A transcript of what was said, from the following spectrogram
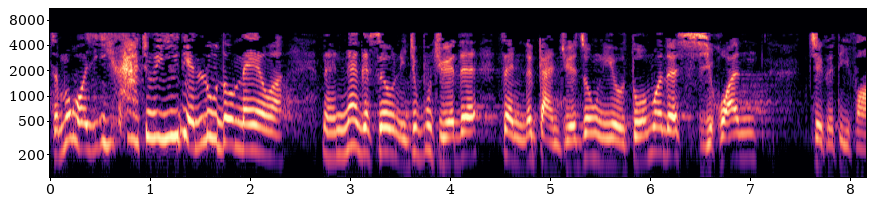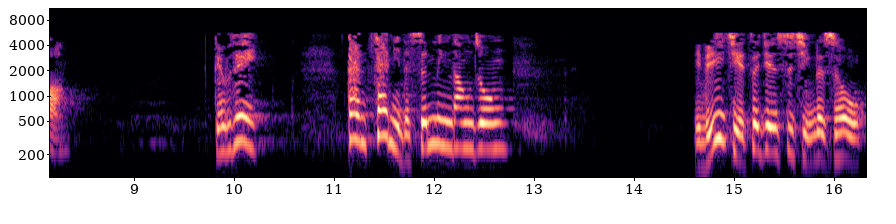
怎么我一看就一点路都没有啊？那那个时候，你就不觉得在你的感觉中，你有多么的喜欢这个地方，对不对？但在你的生命当中，你理解这件事情的时候，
